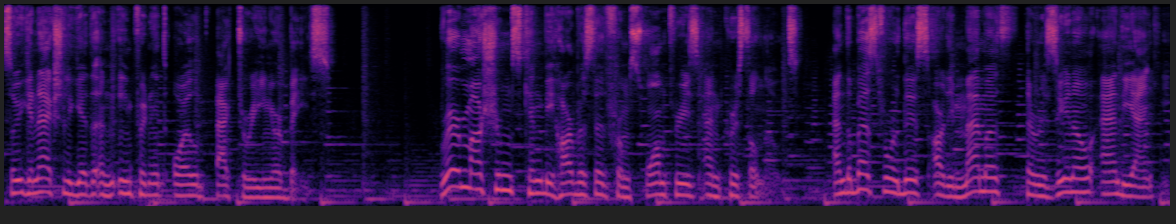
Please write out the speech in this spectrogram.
so you can actually get an infinite oil factory in your base. Rare mushrooms can be harvested from swamp trees and crystal nodes, and the best for this are the Mammoth, Therizino and the Anky,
